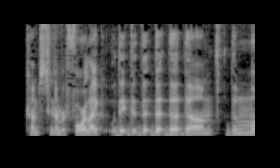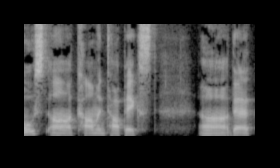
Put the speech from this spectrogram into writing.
comes to number four, like the the the the the, um, the most uh, common topics uh, that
